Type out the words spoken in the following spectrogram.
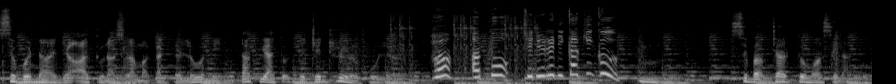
Sebenarnya Atu nak selamatkan telur ni, tapi Atuk tercedera pula. Ha? Atuk cedera di kaki ke? Hmm. Sebab jatuh masa Atuk.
